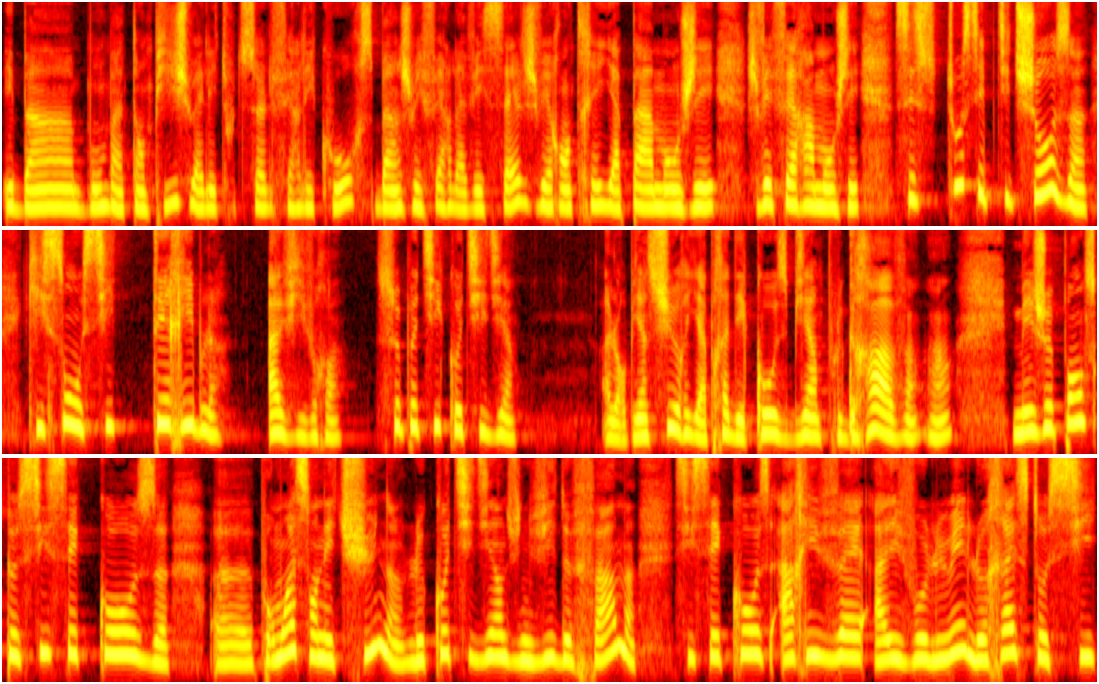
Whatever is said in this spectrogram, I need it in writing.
Et ben, bon, ben, tant pis, je vais aller toute seule faire les courses. Ben, je vais faire la vaisselle, je vais rentrer, il n'y a pas à manger, je vais faire à manger. C'est toutes ces petites choses qui sont aussi terribles à vivre, ce petit quotidien. Alors bien sûr, il y a après des causes bien plus graves, hein. mais je pense que si ces causes, euh, pour moi c'en est une, le quotidien d'une vie de femme, si ces causes arrivaient à évoluer, le reste aussi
